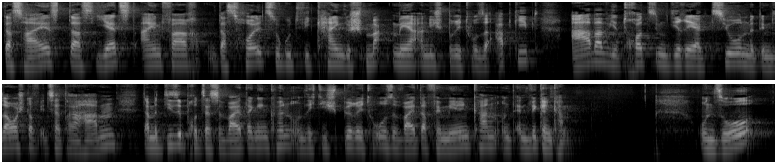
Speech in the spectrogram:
Das heißt, dass jetzt einfach das Holz so gut wie keinen Geschmack mehr an die Spiritose abgibt, aber wir trotzdem die Reaktion mit dem Sauerstoff etc. haben, damit diese Prozesse weitergehen können und sich die Spiritose weiter vermehlen kann und entwickeln kann. Und so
